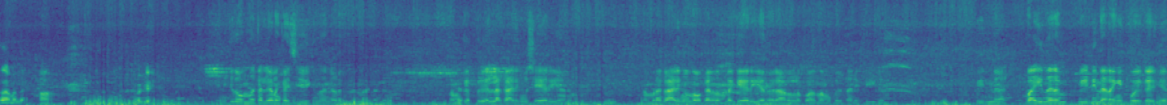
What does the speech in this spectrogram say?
അതാണല്ലേ? ആ. ഓക്കെ. എനിക്ക് തോന്നുന്നത് കല്യാണം കഴിച്ച് ജീവിക്കുന്നത് തന്നെയാണ് എപ്പോഴും നല്ലത് നമുക്ക് എപ്പോഴും എല്ലാ കാര്യങ്ങളും ഷെയർ ചെയ്യാനും നമ്മുടെ കാര്യങ്ങൾ നോക്കാനും നമ്മളെ കെയർ ചെയ്യാനും ഒരാളുള്ളപ്പോൾ അത് നമുക്കൊരു തനി ഫീലും പിന്നെ വൈകുന്നേരം വീട്ടിൽ നിന്ന് ഇറങ്ങിപ്പോയി കഴിഞ്ഞ്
